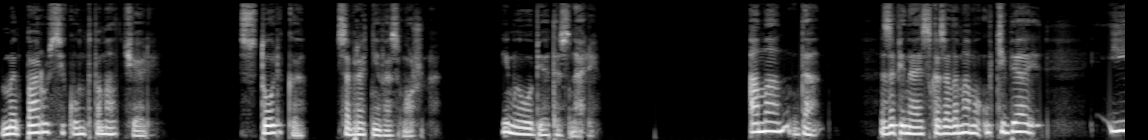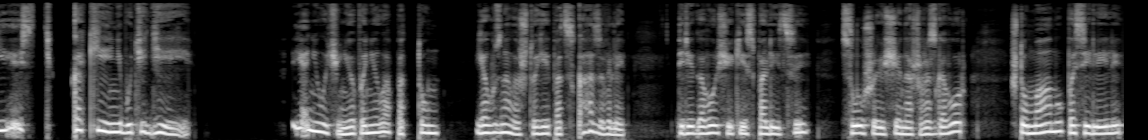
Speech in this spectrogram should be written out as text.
Мы пару секунд помолчали. Столько собрать невозможно. И мы обе это знали. «Аман, да», — запинаясь, сказала мама, — «у тебя есть какие-нибудь идеи?» Я не очень ее поняла, потом я узнала, что ей подсказывали переговорщики из полиции, слушающие наш разговор, что маму поселили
